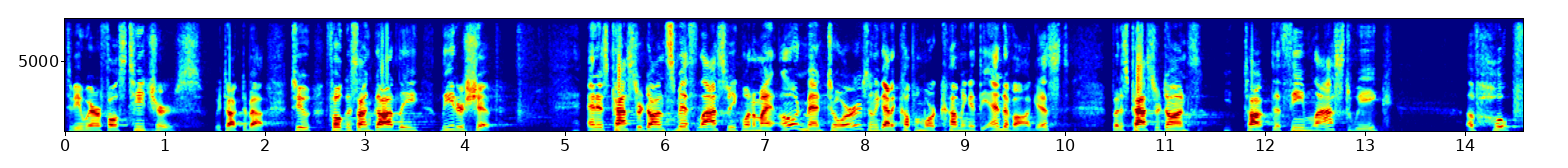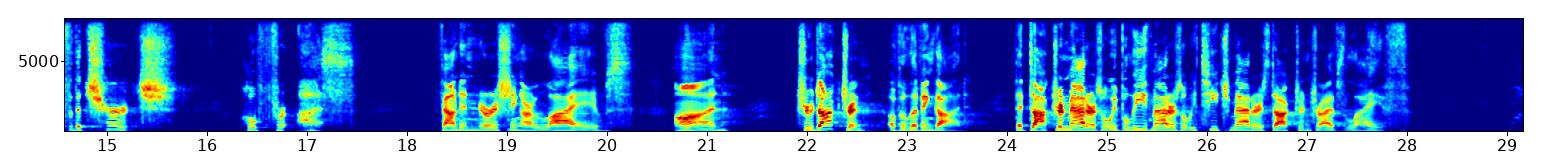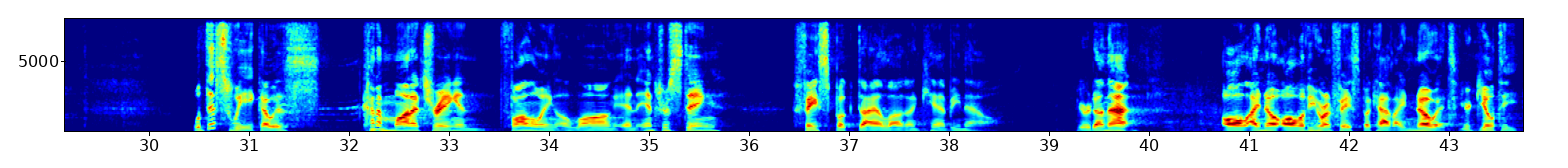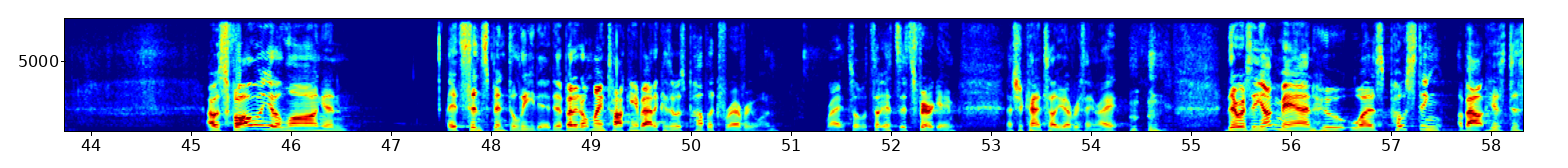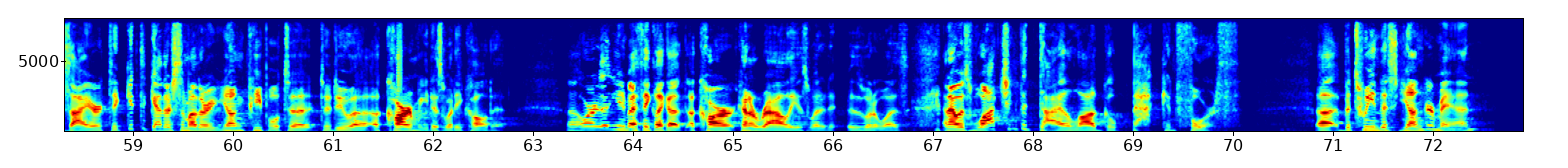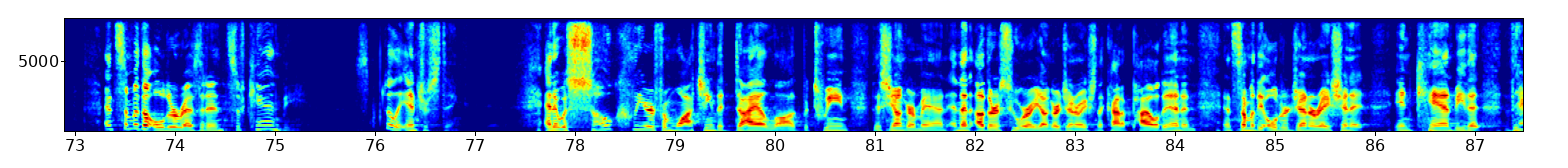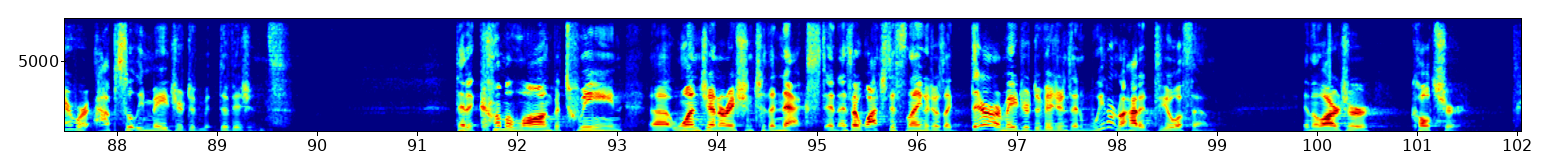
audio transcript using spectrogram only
To be aware of false teachers, we talked about. To focus on godly leadership. And as Pastor Don Smith last week, one of my own mentors, and we got a couple more coming at the end of August, but as Pastor Don talked the theme last week of hope for the church, hope for us, found in nourishing our lives on true doctrine of the living God. That doctrine matters, what we believe matters, what we teach matters. Doctrine drives life. Well, this week I was kind of monitoring and following along an interesting Facebook dialogue on Canby Now. You ever done that? All I know all of you who are on Facebook have. I know it. You're guilty. I was following it along, and it's since been deleted, but I don't mind talking about it because it was public for everyone, right? So it's, it's, it's fair game. That should kind of tell you everything, right? there was a young man who was posting about his desire to get together some other young people to, to do a, a car meet, is what he called it. Uh, or you know, I think like a, a car kind of rally is what, it, is what it was. And I was watching the dialogue go back and forth uh, between this younger man and some of the older residents of Canby. It's really interesting. And it was so clear from watching the dialogue between this younger man and then others who were a younger generation that kind of piled in, and, and some of the older generation at, in Canby, that there were absolutely major divisions that had come along between uh, one generation to the next. And as I watched this language, I was like, there are major divisions, and we don't know how to deal with them in the larger culture.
